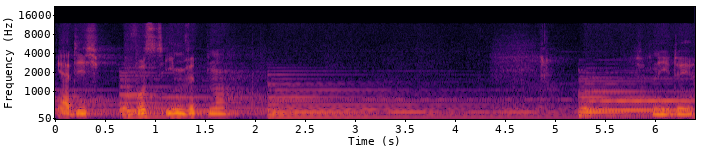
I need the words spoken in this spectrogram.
ja, die ich bewusst ihm widme. Ich habe eine Idee.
